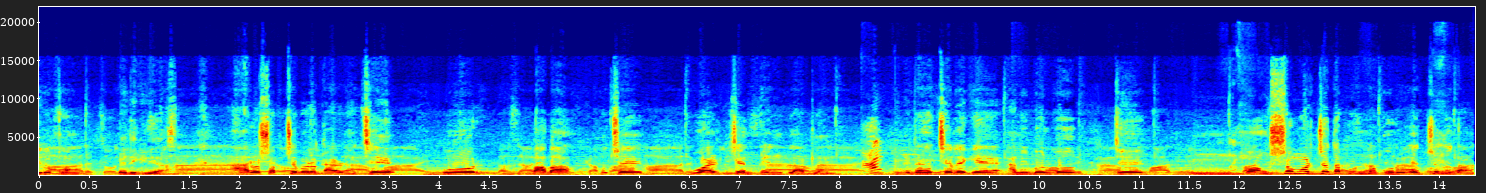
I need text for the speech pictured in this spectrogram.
এরকম পেডিগ্রি আছে। আরও সবচেয়ে বড় কারণ হচ্ছে ওর বাবা হচ্ছে ওয়ার্ল্ড চ্যাম্পিয়ন ব্লাড লাইন এটা হচ্ছে লেগে আমি বলব যে বংশমর্যাদাপূর্ণ গুরু, এর জন্য দাম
